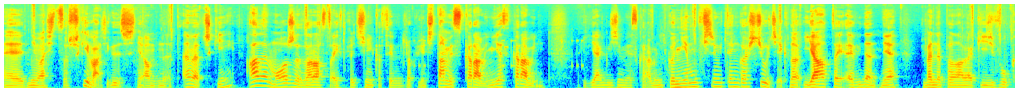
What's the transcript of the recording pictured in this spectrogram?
E, nie ma się co oszukiwać, gdyż nie mamy nawet emeczki, ale może zaraz tutaj z przeciwnika sobie wydropimy. Czy tam jest karabin? Jest karabin. Jak widzimy jest karabin, tylko nie mówcie, mi ten gość uciekł. No ja tutaj ewidentnie będę planował jakiś WK,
